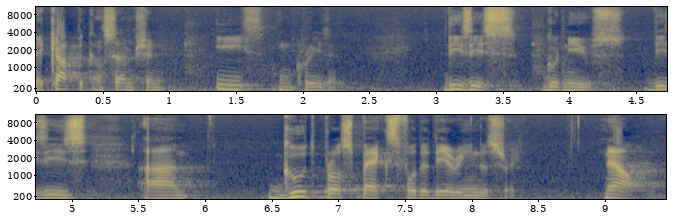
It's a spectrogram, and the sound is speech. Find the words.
per capita consumption is increasing. This is good news. This is um, good prospects for the dairy industry. Now,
